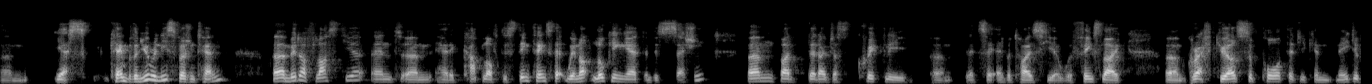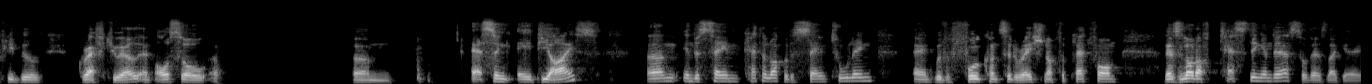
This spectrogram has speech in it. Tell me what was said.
um, yes came with a new release version 10 uh, mid of last year and um, had a couple of distinct things that we're not looking at in this session, um, but that I just quickly, um, let's say, advertise here with things like um, GraphQL support that you can natively build GraphQL and also um, async APIs um, in the same catalog with the same tooling and with a full consideration of the platform. There's a lot of testing in there. So there's like a,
